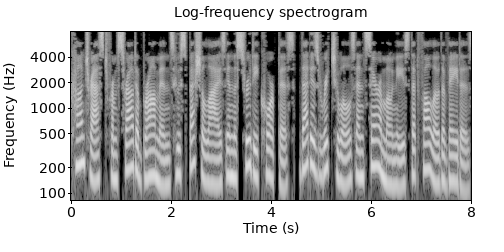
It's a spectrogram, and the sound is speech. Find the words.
contrast from Srauta Brahmins who specialize in the Sruti corpus, that is rituals and ceremonies that follow the Vedas.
